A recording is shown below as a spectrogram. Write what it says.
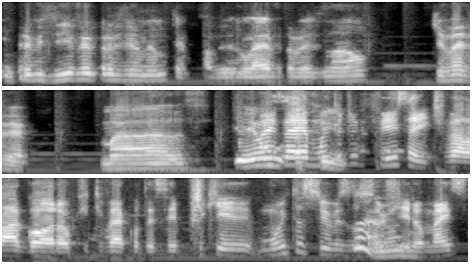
imprevisível e previsível ao mesmo tempo. Talvez leve, talvez não. A gente vai ver. Mas eu, mas é assim, muito difícil a gente falar agora o que, que vai acontecer, porque muitos filmes não, não surgiram, mas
